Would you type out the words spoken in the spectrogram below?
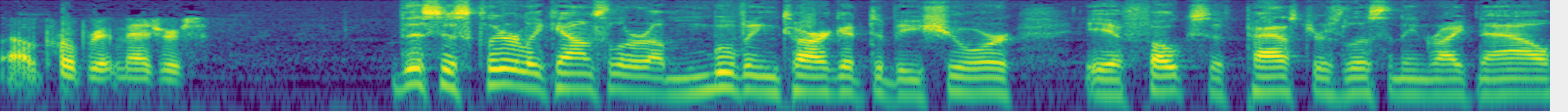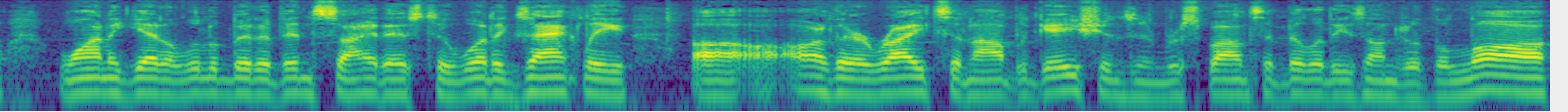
appropriate measures. This is clearly, counselor, a moving target to be sure. If folks, if pastors listening right now want to get a little bit of insight as to what exactly uh, are their rights and obligations and responsibilities under the law,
